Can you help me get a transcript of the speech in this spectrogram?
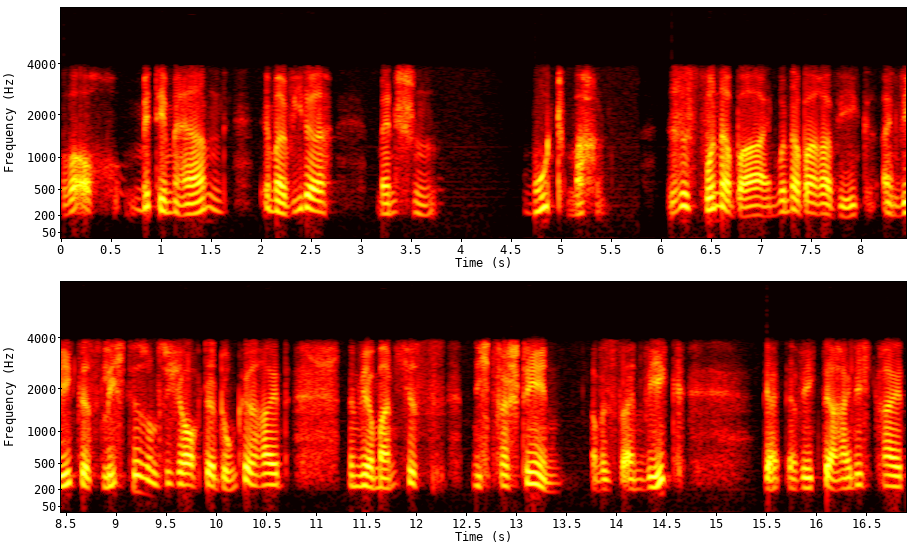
aber auch mit dem Herrn immer wieder Menschen Mut machen. Es ist wunderbar, ein wunderbarer Weg, ein Weg des Lichtes und sicher auch der Dunkelheit, wenn wir manches nicht verstehen. Aber es ist ein Weg, der, der Weg der Heiligkeit,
